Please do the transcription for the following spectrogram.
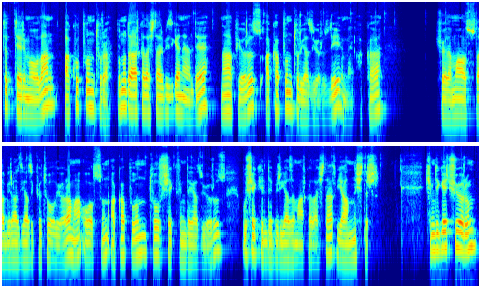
tıp terimi olan akupuntura. Bunu da arkadaşlar biz genelde ne yapıyoruz? Akapuntur yazıyoruz değil mi? Aka Şöyle mouse'la biraz yazı kötü oluyor ama olsun. Akapuntur şeklinde yazıyoruz. Bu şekilde bir yazım arkadaşlar yanlıştır. Şimdi geçiyorum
